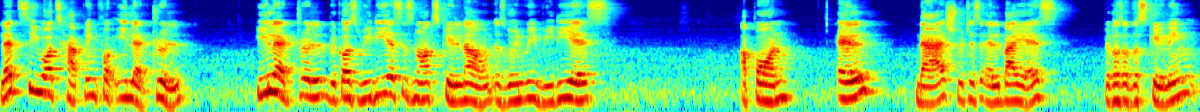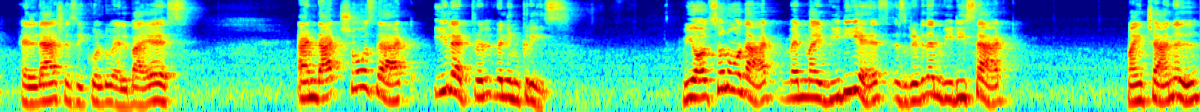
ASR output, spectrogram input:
let's see what's happening for E lateral. Lateral because VDS is not scaled down is going to be VDS upon L dash which is L by S because of the scaling L dash is equal to L by S and that shows that E lateral will increase. We also know that when my VDS is greater than VD sat my channel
